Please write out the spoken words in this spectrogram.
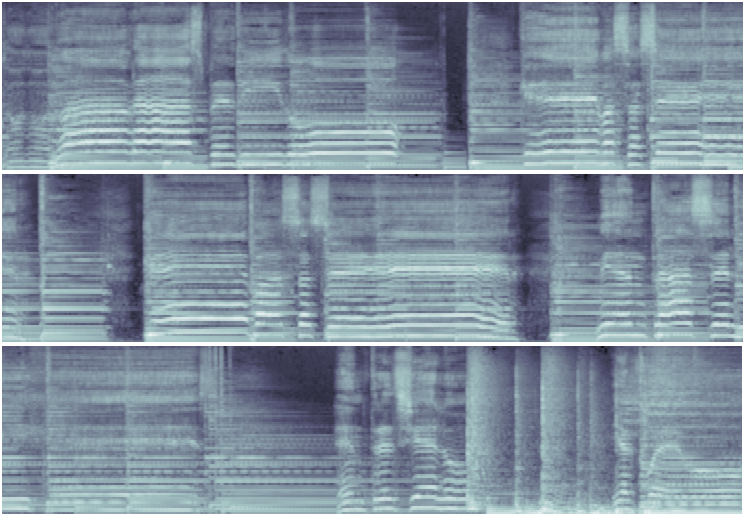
Todo lo habrás perdido. Vas a hacer? ¿Qué vas a hacer mientras eliges entre el cielo y el fuego?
